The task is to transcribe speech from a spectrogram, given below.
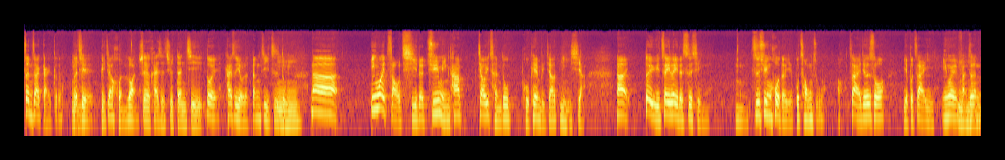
正在改革，而且比较混乱，所以开始去登记。对，开始有了登记制度。那因为早期的居民他教育程度普遍比较低下，那对于这一类的事情，嗯，资讯获得也不充足。哦，再来就是说也不在意，因为反正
